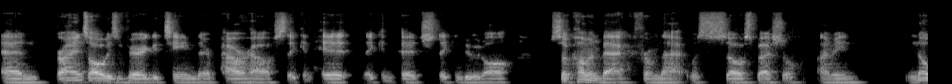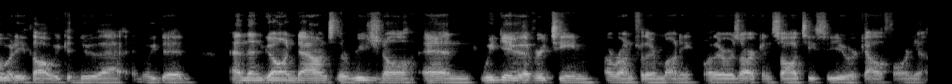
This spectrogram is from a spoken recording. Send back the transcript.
And Bryant's always a very good team. They're powerhouse. They can hit, they can pitch, they can do it all. So coming back from that was so special. I mean, nobody thought we could do that, and we did. And then going down to the regional, and we gave every team a run for their money, whether it was Arkansas, TCU, or California.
